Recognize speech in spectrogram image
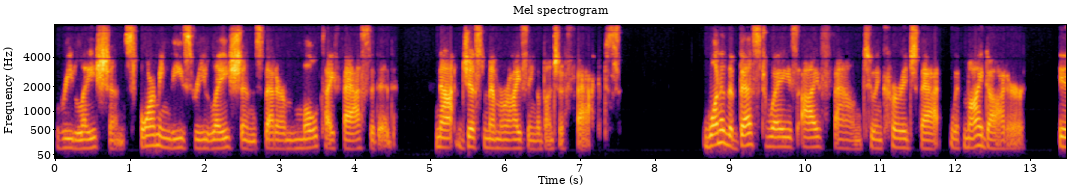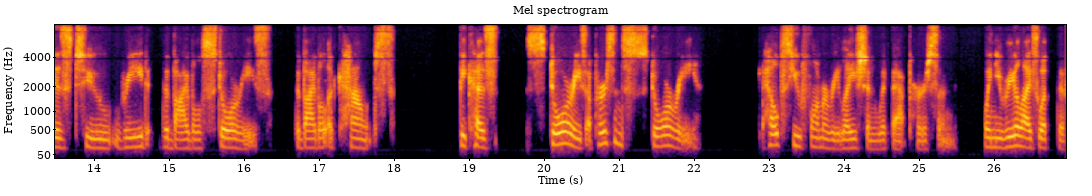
relations, forming these relations that are multifaceted, not just memorizing a bunch of facts. One of the best ways I've found to encourage that with my daughter is to read the Bible stories, the Bible accounts, because stories, a person's story helps you form a relation with that person. When you realize what the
